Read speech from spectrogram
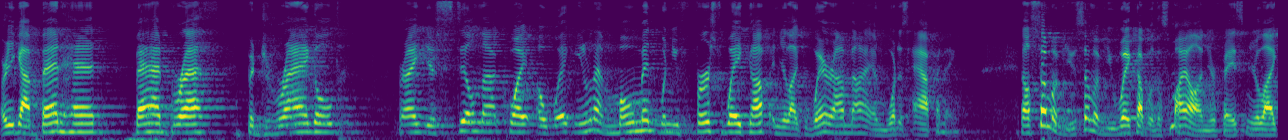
Or you got bedhead, bad breath, bedraggled, right? You're still not quite awake. You know that moment when you first wake up and you're like, where am I and what is happening? Now, some of you, some of you wake up with a smile on your face and you're like,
